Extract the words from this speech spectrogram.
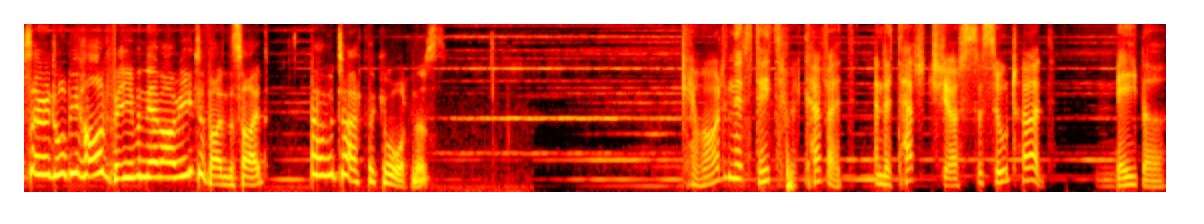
so it will be hard for even the MRE to find the site. I have attached the coordinates. Coordinate data recovered and attached to your suit HUD. Mabel.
